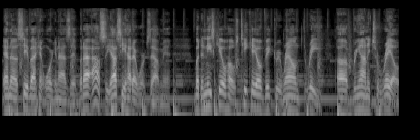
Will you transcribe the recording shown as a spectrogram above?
and uh, see if I can organize it. But I, will see. I'll see how that works out, man. But Denise Kielholtz, TKO victory round three of Brianna Tyrell.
